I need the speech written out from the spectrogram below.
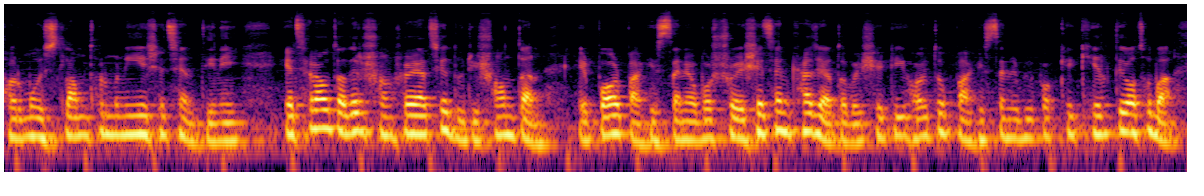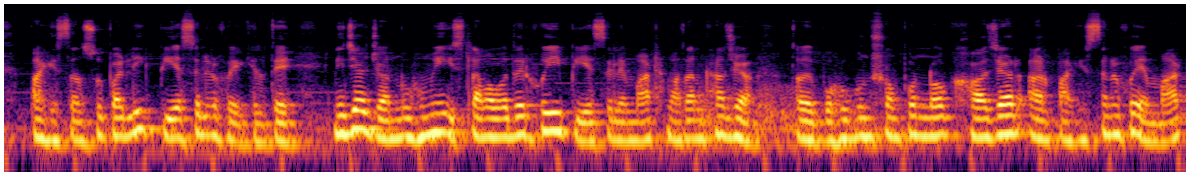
ধর্ম, ইসলাম ধর্ম নিয়ে এসেছেন তিনি। এছাড়াও তাদের সংসারে আছে দুটি সন্তান। এরপর পাকিস্তানে অবশ্য এসেছেন খাজা, তবে সেটি হয়তো পাকিস্তানের বিপক্ষে খেলতে অথবা পাকিস্তান সুপার লিগ পিএসএল এর হয়ে খেলতে। নিজের জন্মভূমি ইসলামাবাদের হয়েই পিএসএল এ মাঠ মাতান খাজা। তবে বহুগুণ সম্পন্ন খাজার আর পাকিস্তানের হয়ে মাঠ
